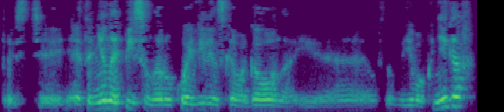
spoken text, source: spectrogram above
То есть э, это не написано рукой Вилинского Гаона э, в его книгах.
